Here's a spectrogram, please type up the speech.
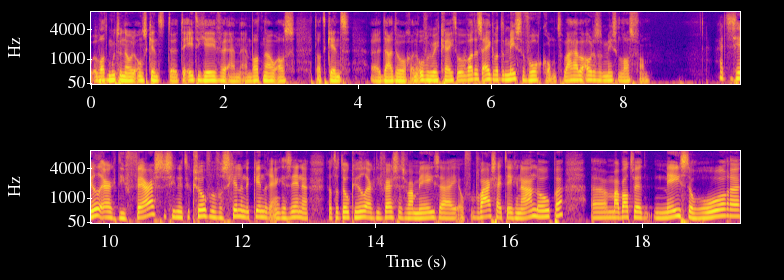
wat moeten we nou ons kind te, te, eten geven? En, en wat nou als dat kind uh, daardoor een overgewicht krijgt? Wat is eigenlijk wat het meeste voorkomt? Waar hebben ouders het meeste last van? Het is heel erg divers. We zien natuurlijk zoveel verschillende kinderen en gezinnen. Dat het ook heel erg divers is waarmee zij of waar zij tegenaan lopen. Uh, maar wat we het meeste horen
